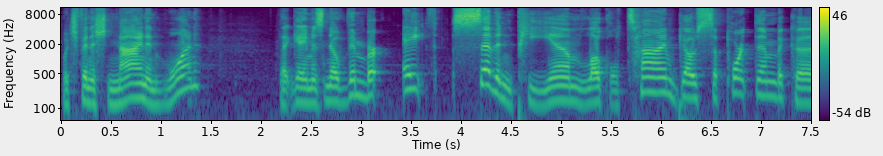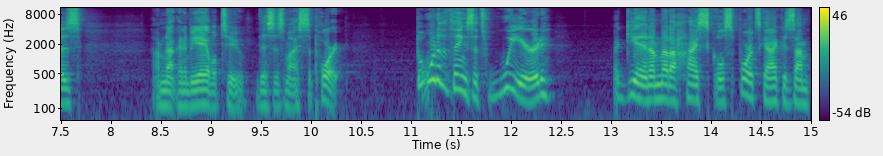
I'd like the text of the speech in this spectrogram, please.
which finished 9 and 1. That game is November 8th, 7 p.m. local time. Go support them because I'm not going to be able to. This is my support. But one of the things that's weird, again, I'm not a high school sports guy because I'm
